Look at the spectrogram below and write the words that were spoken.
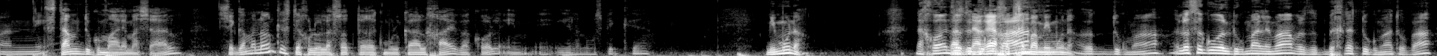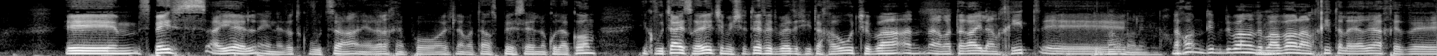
אני... סתם דוגמה למשל, שגם הנונקסט יכולו לעשות פרק מול קהל חי והכל, אם אה, יהיה לנו מספיק אה, מימונה. נכון, זאת ואז נארח דוגמה. אתכם במימונה. זאת דוגמה. לא סגור על דוגמה למה, אבל זאת בהחלט דוגמה טובה. אייל, הנה זאת קבוצה, אני אראה לכם פה, יש להם אתר spaceil.com, היא קבוצה ישראלית שמשתתפת באיזושהי תחרות שבה המטרה היא להנחית... אה, דיברנו עליהם, נכון. נכון, דיב- דיברנו על זה Mhm. בעבר, להנחית על הירח איזה,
